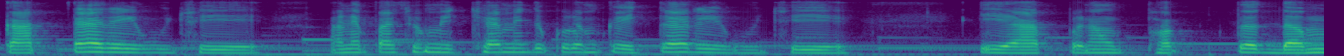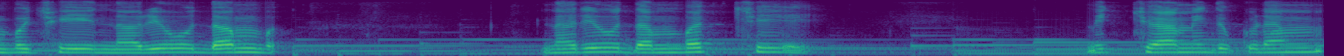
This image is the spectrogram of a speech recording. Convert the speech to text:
કાપતા રહેવું છે અને પાછું મિચ્છામી દુકડમ કહેતા રહેવું છે, એ આપણો ફક્ત દંભ છે, નર્યો દંભ. નર્યો દંભ જ છે. મિચ્છામી દુકડમ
